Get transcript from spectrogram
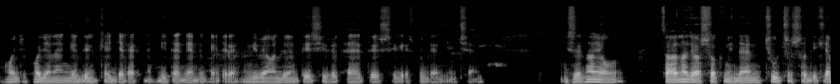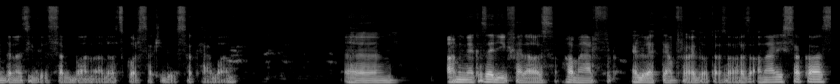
hogy hogyan engedünk egy gyereknek, mit engedünk egy gyereknek, miben van döntési lehetőség, és miben nincsen. És ez nagyon, szóval nagyon sok minden csúcsosodik ebben az időszakban, a dackorszak időszakában. Aminek az egyik fele az, ha már elővettem Freudot, az az anális szakasz,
